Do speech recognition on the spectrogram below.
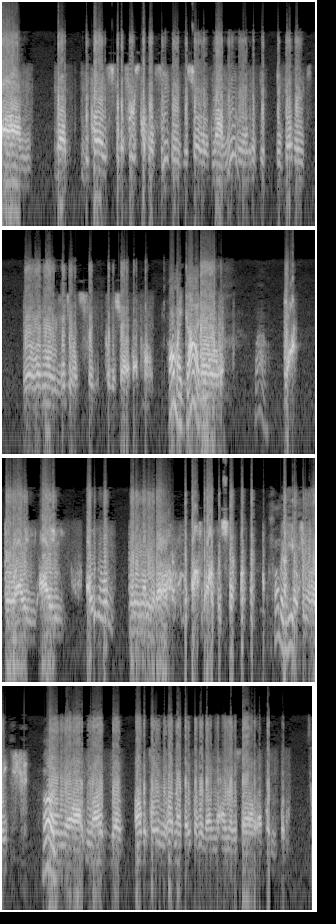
Um, but because for the first couple of seasons the show was non-union, it, it, it doesn't, there were no residuals for, for the show at that point. Oh my God! So, Wow. yeah. So I I I didn't win any money at all off, off the Oh my you. Unfortunately. Oh, And uh, you know, the, all the toys that had my face on it, I, I never saw penny for them. I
